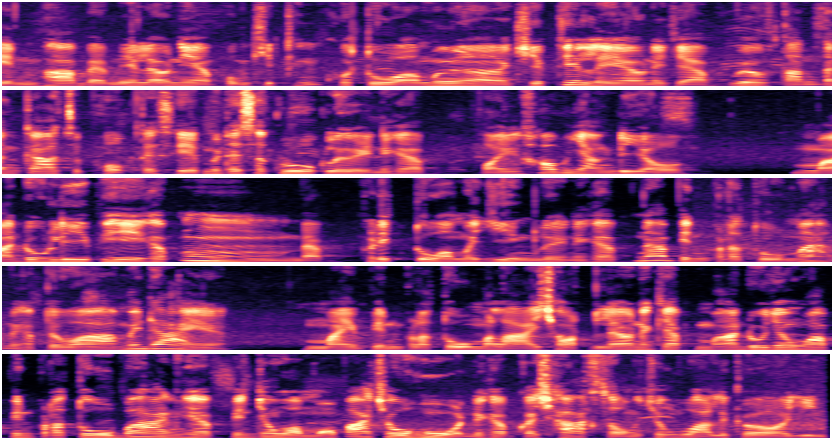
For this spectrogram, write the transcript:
เห็นภาพแบบนี้แล้วเนี่ยผมคิดถึงโคตัวเมื่อคลิปที่แล้วนะครับเวลตันตั้ง 96 แต่เซฟไม่ได้สักลูกเลยนะครับปล่อยเข้าอย่างเดียว มาดูรีเพย์ครับอืมแบบพลิกตัวมายิงเลยนะครับน่าเป็นประตูมากนะครับแต่ว่าไม่ได้อะ ไม่เป็นประตูมาหลายช็อตแล้วนะครับ มาดูจังหวะเป็นประตูบ้างครับ เป็นจังหวะหมอปลาโชว์โหดนะครับ กระชากสองจังหวะแล้วก็ยิง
